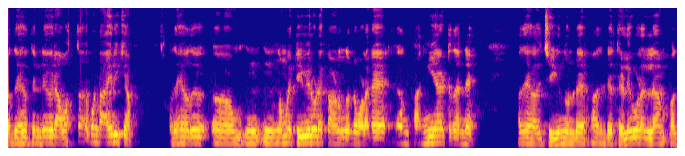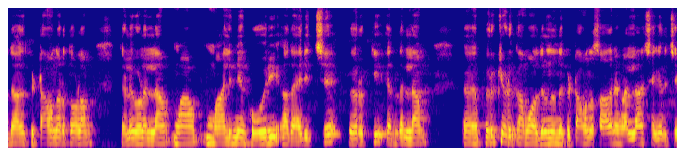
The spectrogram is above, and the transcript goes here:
അദ്ദേഹത്തിന്റെ ഒരു അവസ്ഥ കൊണ്ടായിരിക്കാം അദ്ദേഹം അത് നമ്മൾ ടി വിയിലൂടെ കാണുന്നുണ്ട്. വളരെ ഭംഗിയായിട്ട് തന്നെ അദ്ദേഹം അത് ചെയ്യുന്നുണ്ട്. അതിന്റെ തെളിവുകളെല്ലാം അത് കിട്ടാവുന്നിടത്തോളം തെളിവുകളെല്ലാം മാലിന്യം കോരി അത് അരിച്ച് പെറുക്കി എന്തെല്ലാം പെറുക്കിയെടുക്കാമോ അതിൽ നിന്ന് കിട്ടാവുന്ന സാധനങ്ങളെല്ലാം ശേഖരിച്ച്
